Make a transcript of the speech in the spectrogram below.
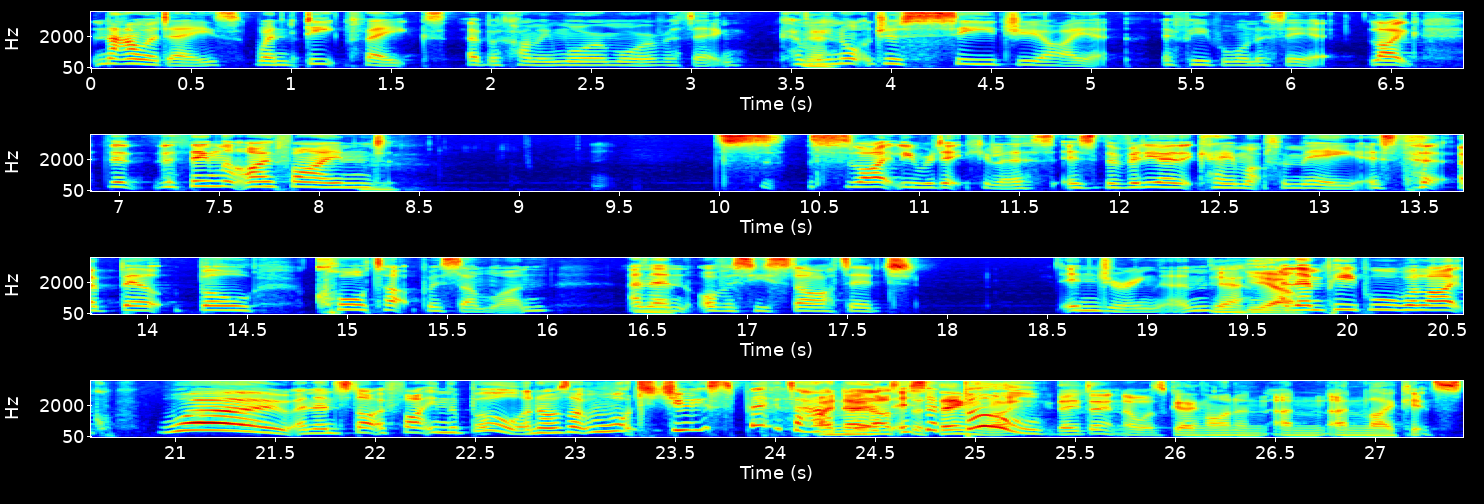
nowadays when deep fakes are becoming more and more of a thing, can we not just CGI it if people want to see it? Like the the thing that I find Mm. s- slightly ridiculous is the video that came up for me is that a bull, bull caught up with someone and Yeah. then obviously started injuring them. Yeah. Yeah. And then people were like, "Whoa!" and then started fighting the bull. And I was like, "What did you expect to happen? I know that's it's the a thing, bull." right? They don't know what's going on, and, and and like it's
